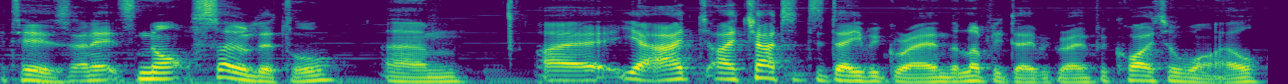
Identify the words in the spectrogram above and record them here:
It is, and it's not so little. Um, I, yeah, I, I chatted to David Graham, the lovely David Graham, for quite a while.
